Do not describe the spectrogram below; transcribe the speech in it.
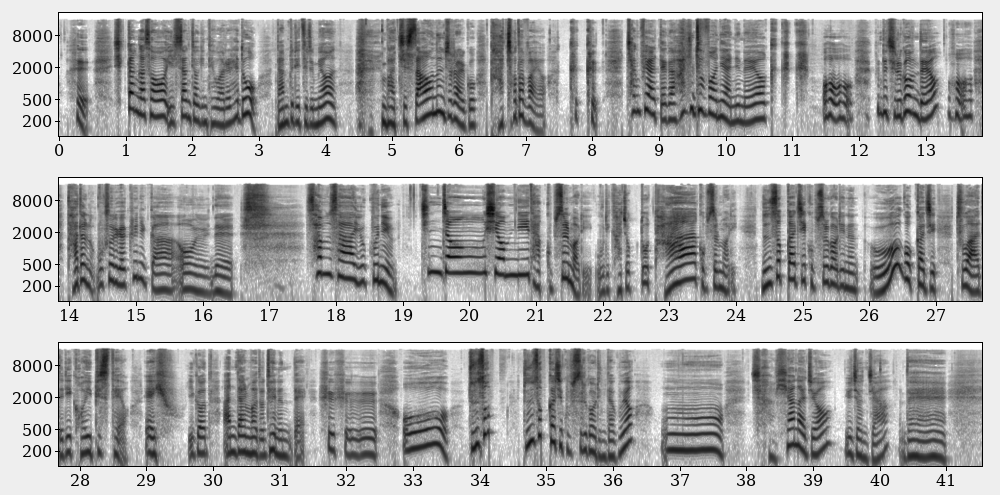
식당 가서 일상적인 대화를 해도 남들이 들으면 마치 싸우는 줄 알고 다 쳐다봐요. 크크. 창피할 때가 한두 번이 아니네요. 크크크. 어, 근데 즐거운데요? 어, 다들 목소리가 크니까. 어, 네. 3469님. 친정 시엄니 다 곱슬머리. 우리 가족도 다 곱슬머리. 눈썹까지 곱슬거리는 오, 것까지 두 아들이 거의 비슷해요. 에휴, 이건 안 닮아도 되는데. 흐흐. 오, 눈썹 눈썹까지 곱슬거린다고요? 음, 참 희한하죠? 유전자. 네.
